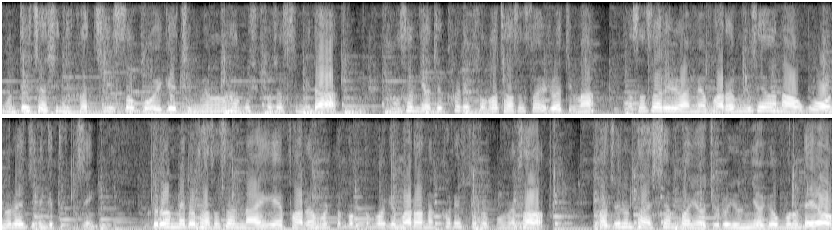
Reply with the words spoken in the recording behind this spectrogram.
문득 자신이 가치 있어 보이게 증명을 하고 싶어졌습니다. 우선 여주 칼립소가 5살이라지만 5살이라며 발음이 새어나오고 어눌해지는 게 특징. 그럼에도 5살 나이에 발음을 또박또박이 말하는 칼립소를 보면서 가주는 다시 한번 여주를 눈여겨보는데요.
